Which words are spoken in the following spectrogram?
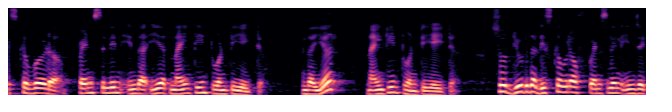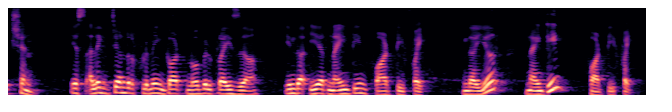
discovered uh, penicillin in the year 1928. In the year 1928. So due to the discovery of penicillin injection, yes, Alexander Fleming got Nobel Prize uh, in the year 1945. In the year 1945.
